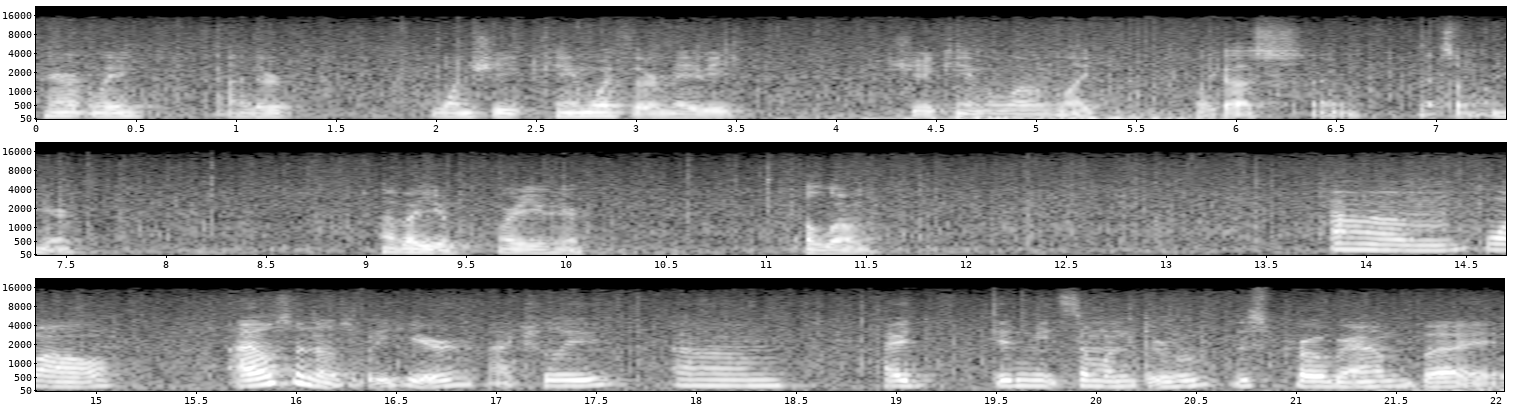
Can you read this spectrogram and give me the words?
Apparently, either one she came with or maybe she came alone like like us and met someone here. How about you? Why are you here? Alone. Um, well, I also know somebody here, actually. Um, I did meet someone through this program, but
